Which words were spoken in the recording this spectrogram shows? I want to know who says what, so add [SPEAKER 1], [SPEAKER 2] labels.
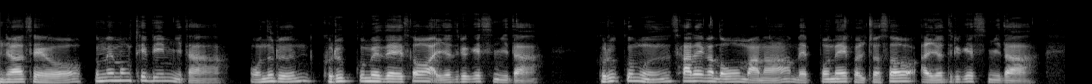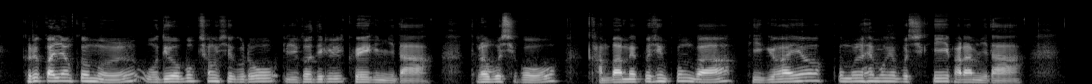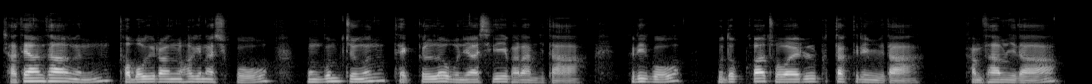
[SPEAKER 1] 안녕하세요. 꿈의몽TV입니다. 오늘은 그룹 꿈에 대해서 알려드리겠습니다. 그룹 꿈은 사례가 너무 많아 몇 번에 걸쳐서 알려드리겠습니다. 그룹 관련 꿈을 오디오북 형식으로 읽어드릴 계획입니다. 들어보시고 간밤에 꾸신 꿈과 비교하여 꿈을 해몽해 보시기 바랍니다. 자세한 사항은 더보기란을 확인하시고 궁금증은 댓글로 문의하시기 바랍니다. 그리고 구독과 좋아요를 부탁드립니다. 감사합니다.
